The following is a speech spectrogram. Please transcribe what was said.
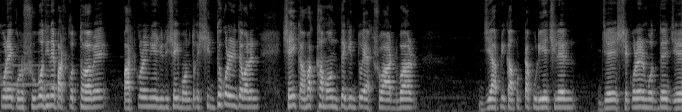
করে কোনো শুভ দিনে পাঠ করতে হবে। পাঠ করে নিয়ে যদি সেই মন্ত্রকে সিদ্ধ করে নিতে পারেন, সেই কামাখ্যা মন্ত্রে কিন্তু একশো আটবার যে আপনি কাপড়টা পুড়িয়েছিলেন যে শেকড়ের মধ্যে যে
